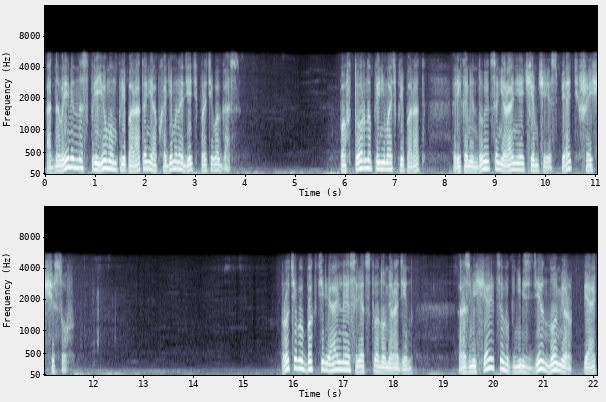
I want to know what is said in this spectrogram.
Одновременно с приемом препарата необходимо надеть противогаз – Повторно принимать препарат рекомендуется не ранее, чем через 5-6 часов. Противобактериальное средство номер один размещается в гнезде номер 5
